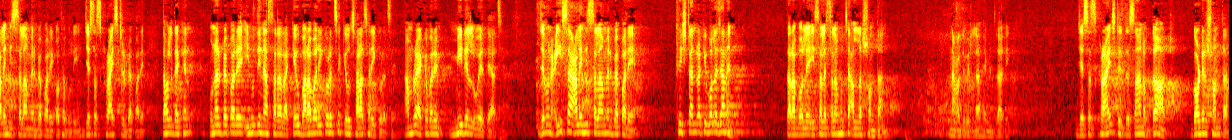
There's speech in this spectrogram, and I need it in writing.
আলহিসাল্লামের ব্যাপারে কথা বলি জেসাস ক্রাইস্টের ব্যাপারে, তাহলে দেখেন ওনার ব্যাপারে ইহুদিন আসারারা কেউ বাড়াবাড়ি করেছে, কেউ ছাড়াছাড়ি করেছে। আমরা একেবারে মিডল ওয়েতে আছি। যেমন ঈসা আলহিসাল্লামের ব্যাপারে খ্রিস্টানরা কি বলে জানেন? তারা বলে ঈসা আলাহিসাল্লাম হচ্ছে আল্লাহর সন্তান। নামাদুবিল্লাহ Jesus Christ is the son of God গডের সন্তান।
